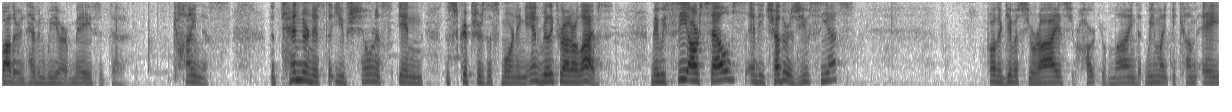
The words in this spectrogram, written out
Father in heaven, we are amazed at the kindness, the tenderness that you've shown us in the scriptures this morning and really throughout our lives. May we see ourselves and each other as you see us. Father, give us your eyes, your heart, your mind, that we might become a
